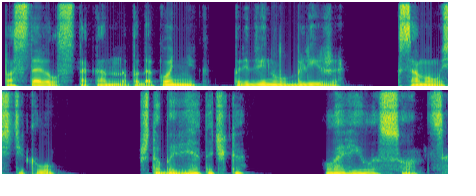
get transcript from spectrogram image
поставил стакан на подоконник, придвинул ближе к самому стеклу, чтобы веточка ловила солнце.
